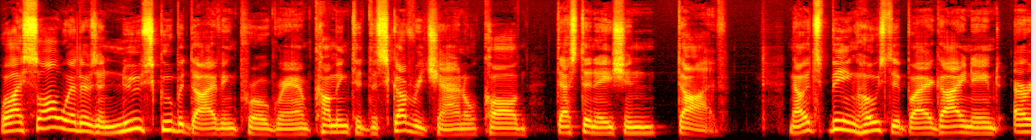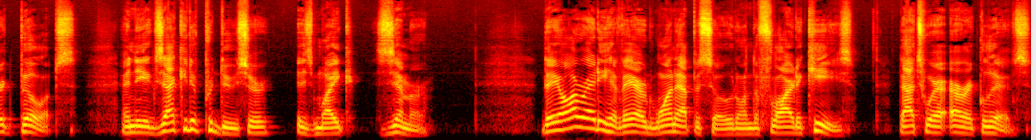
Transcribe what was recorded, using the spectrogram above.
Well, I saw where there's a new scuba diving program coming to Discovery Channel called Destination Dive. Now, it's being hosted by a guy named Eric Billups, and the executive producer is Mike Zimmer. They already have aired one episode on the Florida Keys. That's where Eric lives.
